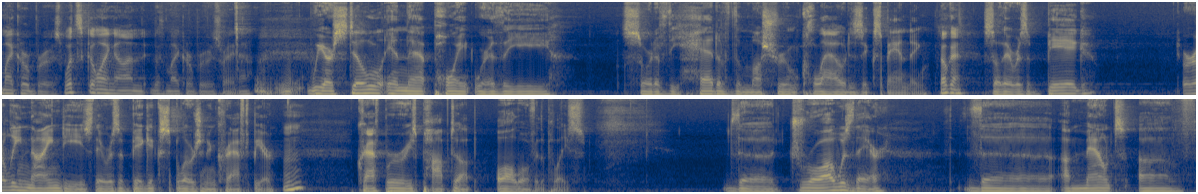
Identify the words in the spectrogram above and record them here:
microbrews. What's going on with microbrews right now? we are still in that point where the sort of the head of the mushroom cloud is expanding. Okay. So there was a big early 90s there was a big explosion in craft beer. Craft breweries popped up all over the place. The draw was there. The amount of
